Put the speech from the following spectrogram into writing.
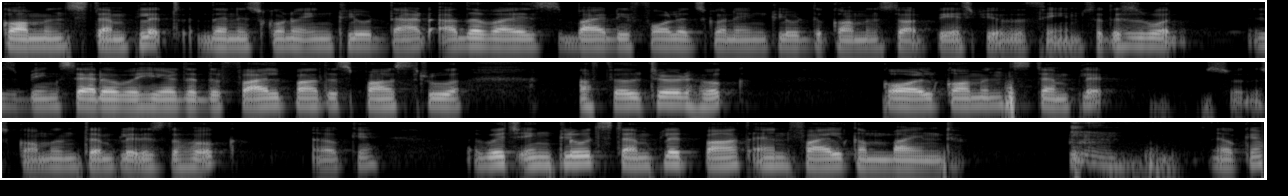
comments template then it's going to include that. Otherwise by default it's going to include the comments.php of the theme. So this is what is being said over here that the file path is passed through a, filtered hook called comments template. So this comment template is the hook okay which includes template path and file combined okay.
